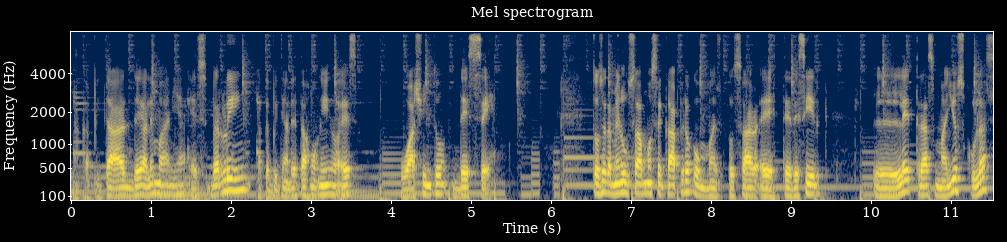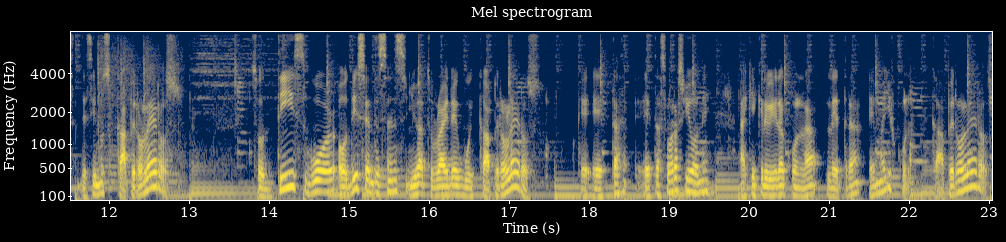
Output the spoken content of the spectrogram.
La capital de Alemania es Berlín, la capital de Estados Unidos es Washington, D.C. Entonces también usamos el capital como usar, este, decir letras mayúsculas, decimos capitaleros. So this word or this sentence you have to write it with capitaleros. Que estas, estas oraciones hay que escribirlas con la letra en mayúscula, capitaleros.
